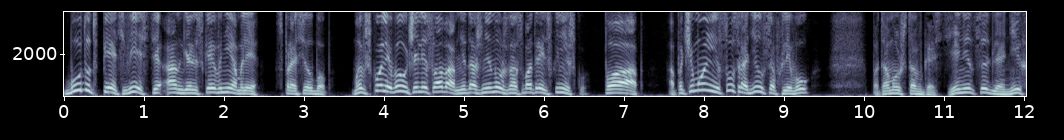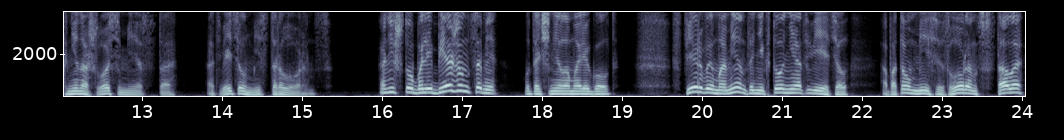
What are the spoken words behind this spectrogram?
будут петь вести ангельской внемли?» — спросил Боб. «Мы в школе выучили слова, мне даже не нужно смотреть в книжку». «Пап, а почему Иисус родился в хлеву?» «Потому что в гостинице для них не нашлось места», — ответил мистер Лоренс. «Они что, были беженцами?» — уточнила Мэри Голд. В первый момент никто не ответил, а потом миссис Лоренс встала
